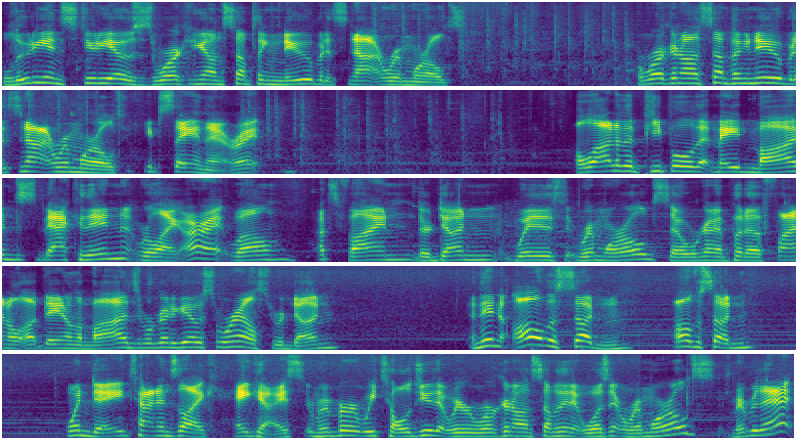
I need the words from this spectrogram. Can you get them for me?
Ludeon Studios is working on something new, but it's not RimWorld. We're working on something new, but it's not RimWorld. Keep saying that, right? A lot of the people that made mods back then were like, all right, well, that's fine. They're done with RimWorld, so we're going to put a final update on the mods. We're going to go somewhere else. We're done. And then all of a sudden, all of a sudden, one day, Tynan's like, hey guys, remember we told you that we were working on something that wasn't RimWorlds? Remember that?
